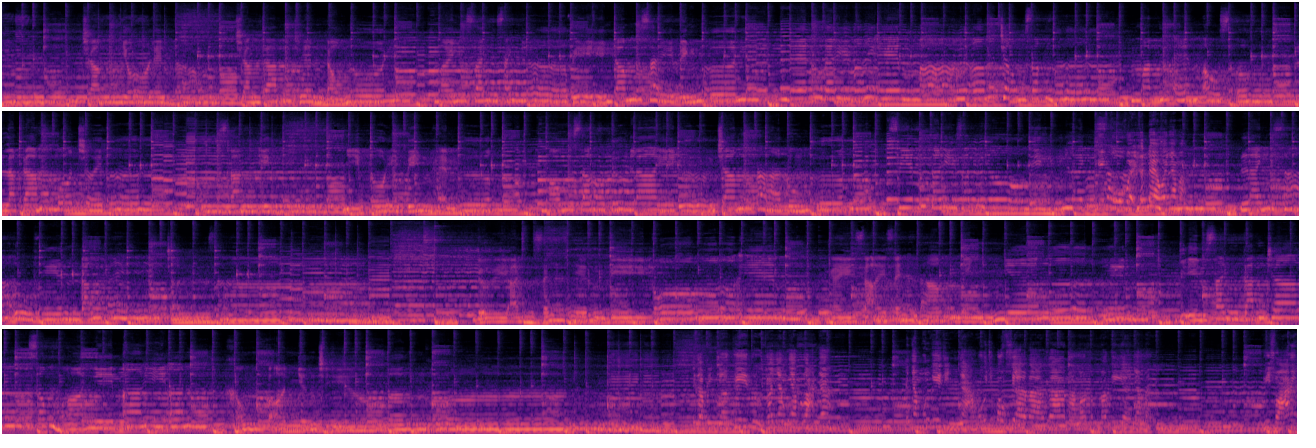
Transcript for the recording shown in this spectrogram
trăng nhô lên cao trăng gác trên đầu núi xanh xanh xanh lơ vì đắm say tình mới. Đến đây với em mà ngỡ trong giấc mơ. Mắt em âu sầu là cả một trời thơ. Không gian im nhịp đôi tim hẹn ước. Mong sao tương vẩy anh em ạ. Lánh xa ưu phiền đắng cay trần gian. Đời anh sẽ đẹp ghi thử cho anh em nghe một đoạn nhá. Anh em muốn ghi thì nhả mỗi chiếc bao xe là ra là nó nó ghi anh em này. Ghi xóa đi,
